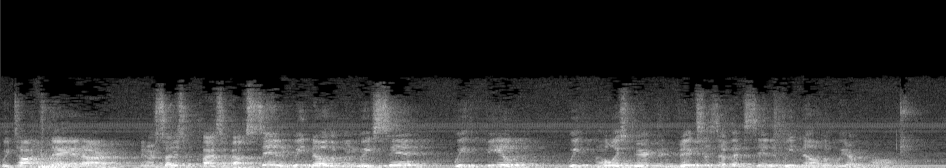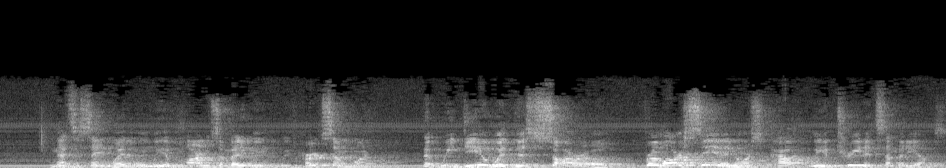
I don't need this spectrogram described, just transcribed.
we talked today in our in our Sunday school class about sin, and we know that when we sin, we feel it. We, the Holy Spirit convicts us of that sin, and we know that we are wrong. And that's the same way that when we have harmed somebody, we, we've hurt someone, that we deal with this sorrow from our sin or how we have treated somebody else.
